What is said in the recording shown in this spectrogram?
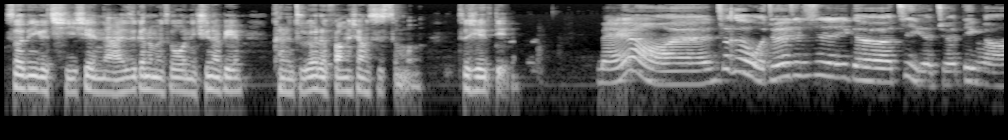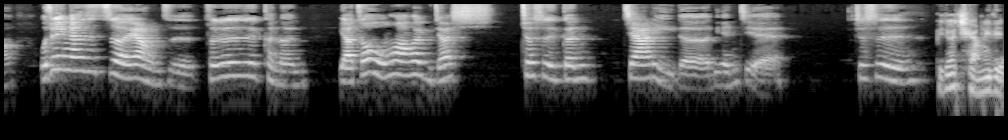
设定一个期限呢，还是跟他们说你去那边可能主要的方向是什么？这些点没有哎，这个我觉得就是一个自己的决定啊。我觉得应该是这样子，就是可能亚洲文化会比较，就是跟家里的连接。就是比较强一点，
